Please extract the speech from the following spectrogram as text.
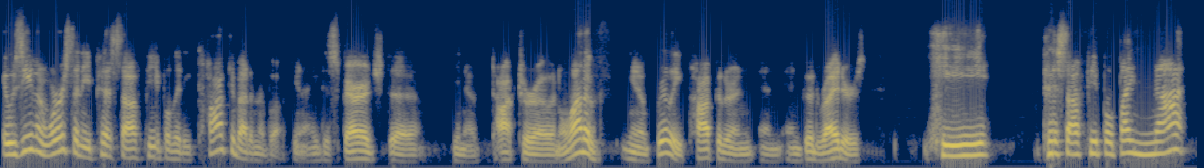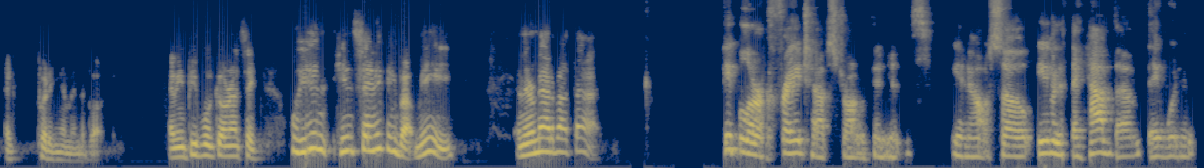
it was even worse than he pissed off people that he talked about in the book. You know, he disparaged, uh, you know, Doctorow and a lot of, you know, really popular and, and, and good writers he pissed off people by not putting him in the book. I mean, people would go around and say, "Well, he didn't. He didn't say anything about me," and they're mad about that. People are afraid to have strong opinions, you know. So even if they have them, they wouldn't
